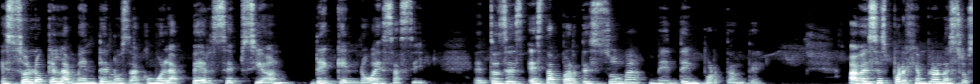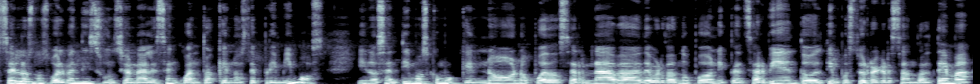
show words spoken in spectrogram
Es solo que la mente nos da como la percepción de que no es así. Entonces, esta parte es sumamente importante. A veces, por ejemplo, nuestros celos nos vuelven disfuncionales en cuanto a que nos deprimimos y nos sentimos como que no, no puedo hacer nada, de verdad no puedo ni pensar bien, todo el tiempo estoy regresando al tema.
